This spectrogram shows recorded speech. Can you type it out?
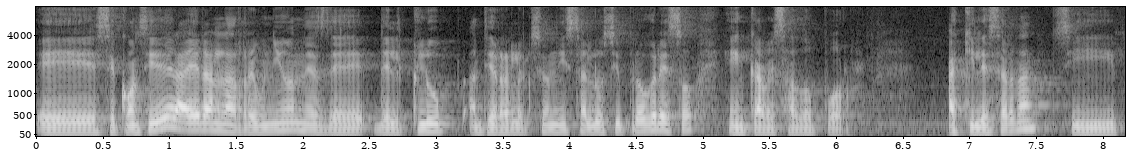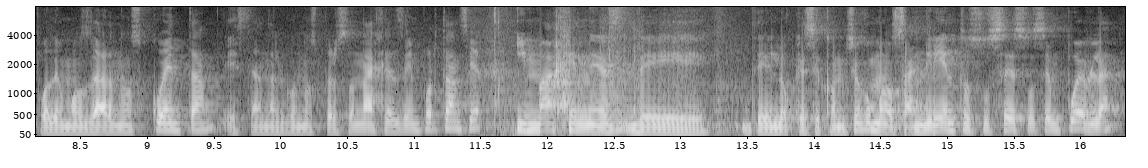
eh, se considera eran las reuniones del club antirreeleccionista Luz y Progreso, encabezado por Aquiles Cerdán. Si podemos darnos cuenta, están algunos personajes de importancia, imágenes de, lo que se conoció como los sangrientos sucesos en Puebla,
